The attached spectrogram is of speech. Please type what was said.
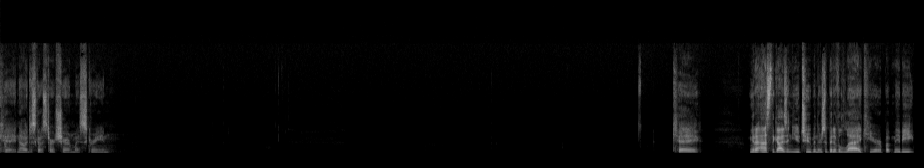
Okay, now I just got to start sharing my screen. Okay. I'm going to ask the guys in YouTube, and there's a bit of a lag here, but maybe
